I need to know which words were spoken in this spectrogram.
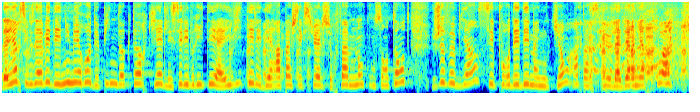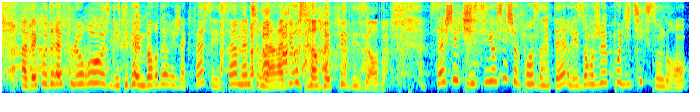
D'ailleurs, si vous avez des numéros de pin doctor qui aident les célébrités à éviter les dérapages sexuels sur femmes non consentantes, je veux bien, c'est pour Dédé Manoukian, hein, parce que la dernière fois, avec Audrey Fleurot, il était quand même border et Jacques Fass, et ça, même sur la radio, ça aurait fait désordre. Sachez qu'ici aussi sur France Inter, les enjeux politiques sont grands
